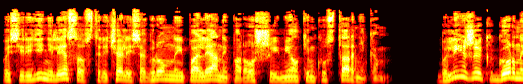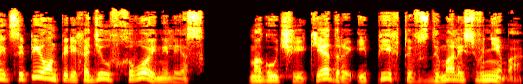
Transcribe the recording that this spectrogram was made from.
Посередине леса встречались огромные поляны, поросшие мелким кустарником. Ближе к горной цепи он переходил в хвойный лес. Могучие кедры и пихты вздымались в небо.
